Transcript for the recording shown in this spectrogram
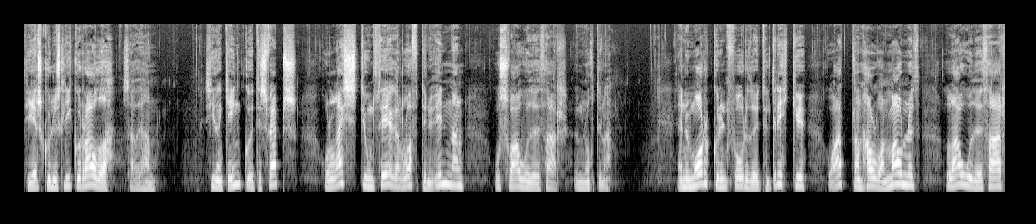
Þér skulu slíku ráða, sagði hann. Síðan genguðu til sveps og læsti hún þegar loftinu innan og sváuðu þar um nóttina. En um morgunin fóruðu til drikju og allan halvan mánuð láguðu þar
